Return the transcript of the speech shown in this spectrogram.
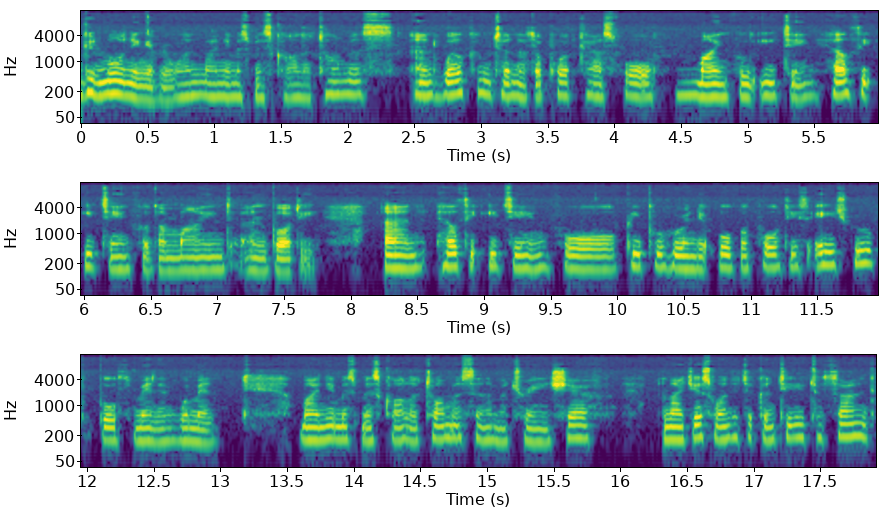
Good morning, everyone. My name is Miss Carla Thomas, and welcome to another podcast for mindful eating, healthy eating for the mind and body, and healthy eating for people who are in the over 40s age group, both men and women. My name is Miss Carla Thomas, and I'm a trained chef. And I just wanted to continue to thank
